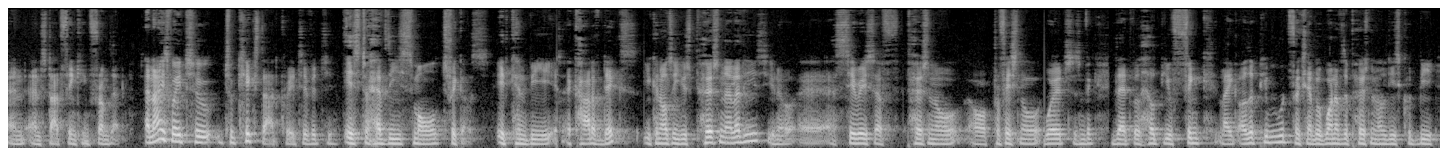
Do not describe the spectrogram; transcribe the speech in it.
and, and start thinking from that. A nice way to, to kickstart creativity is to have these small triggers. It can be a card of decks. You can also use personalities, you know, a, a series of personal or professional words or something that will help you think like other people would. For example, one of the personalities could be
